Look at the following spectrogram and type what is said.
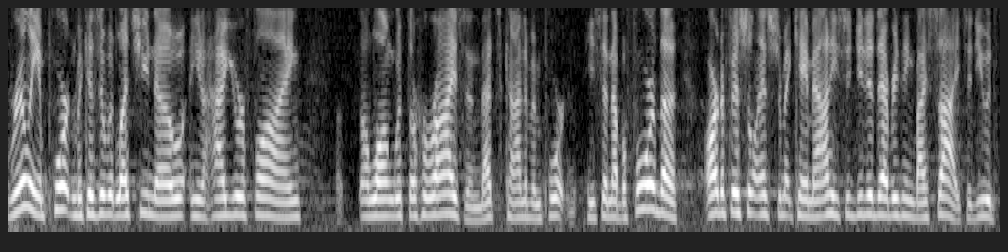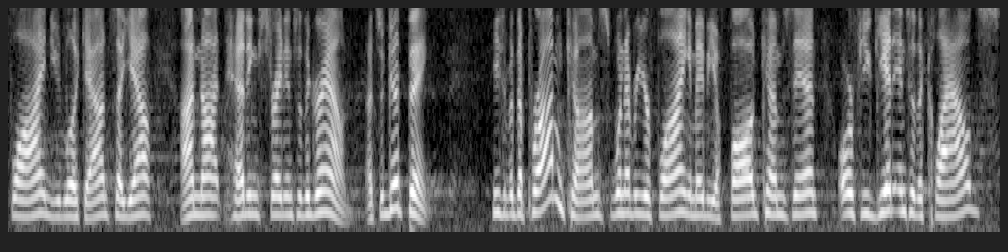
really important because it would let you know, you know how you were flying along with the horizon. That's kind of important. He said, now before the artificial instrument came out, he said you did everything by sight. He said you would fly and you'd look out and say, yeah, I'm not heading straight into the ground. That's a good thing. He said, but the problem comes whenever you're flying and maybe a fog comes in, or if you get into the clouds,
